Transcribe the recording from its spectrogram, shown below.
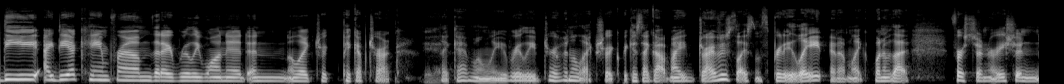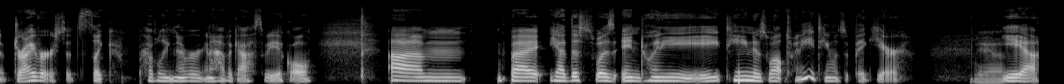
The idea came from that I really wanted an electric pickup truck. Yeah. Like I've only really driven electric because I got my driver's license pretty late and I'm like one of that first generation drivers. It's like probably never going to have a gas vehicle. Um but yeah, this was in 2018 as well. 2018 was a big year. yeah. Yeah.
